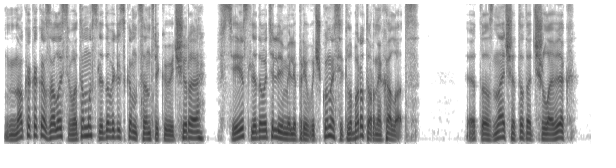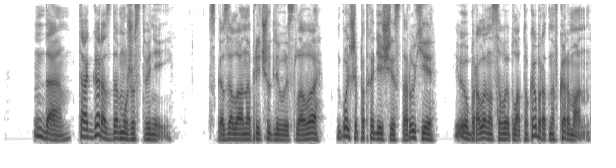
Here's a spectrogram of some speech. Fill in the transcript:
но, как оказалось, в этом исследовательском центре Куичира все исследователи имели привычку носить лабораторный халат. Это значит, этот человек «Да, так гораздо мужественней», — сказала она причудливые слова, больше подходящие старухе, и убрала носовой платок обратно в карман.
